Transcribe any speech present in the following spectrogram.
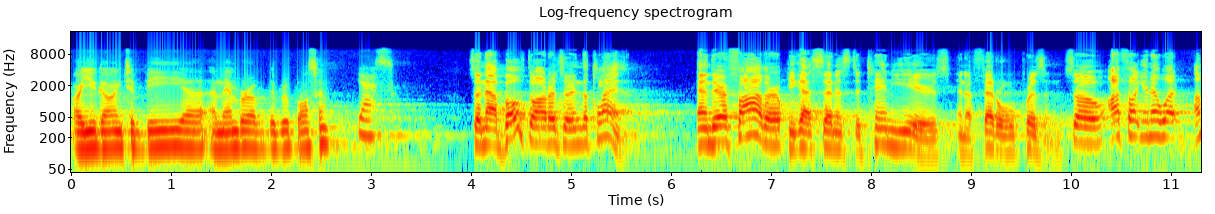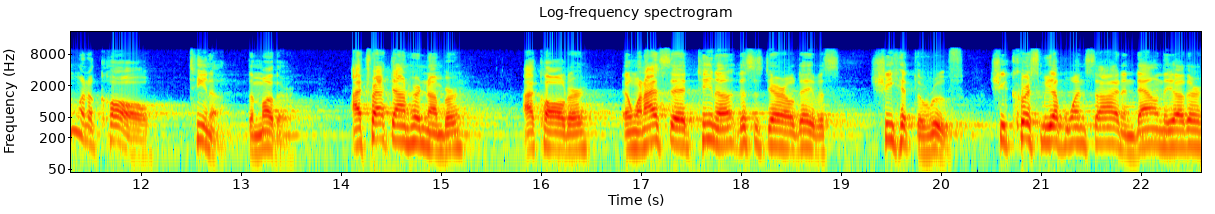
Are you going to be uh, a member of the group also? Yes. So now both daughters are in the Klan. And their father, he got sentenced to 10 years in a federal prison. So I thought, you know what? I'm going to call Tina, the mother. I tracked down her number. I called her. And when I said, Tina, this is Daryl Davis, she hit the roof. She cursed me up one side and down the other,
